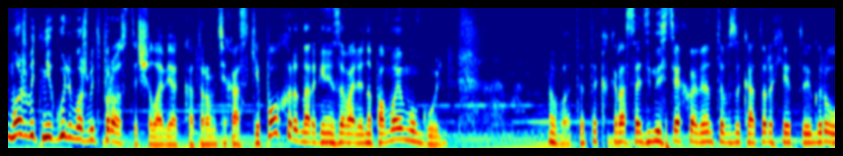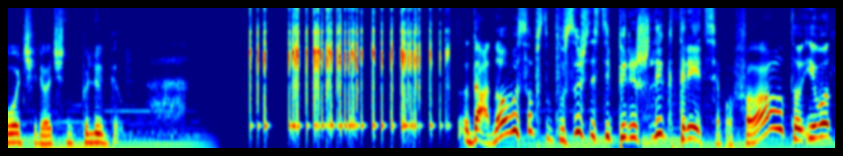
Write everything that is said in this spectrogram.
Может быть, не гуль, может быть, просто человек, которому техасские похороны организовали, но, по-моему, гуль. Вот, это как раз один из тех моментов, за которых я эту игру очень-очень полюбил. Да, но мы, собственно, в сущности перешли к третьему Fallout. И вот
